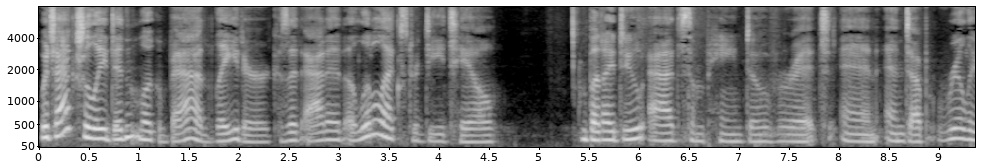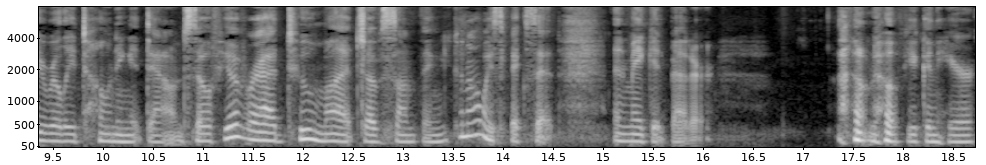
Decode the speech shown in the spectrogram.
which actually didn't look bad later because it added a little extra detail but I do add some paint over it and end up really, really toning it down. So if you ever add too much of something, you can always fix it and make it better. I don't know if you can hear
